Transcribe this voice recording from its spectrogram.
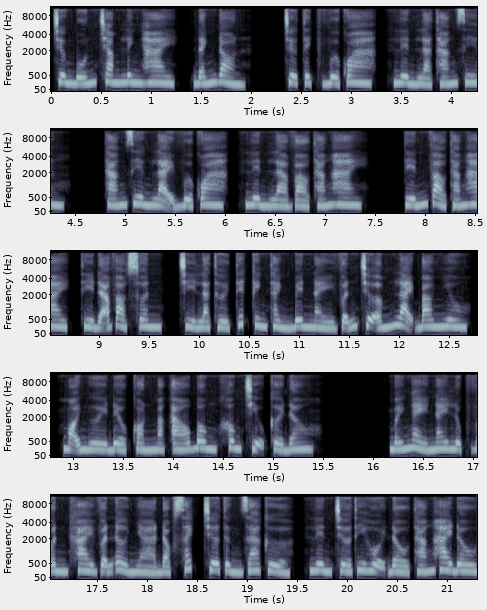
chương 402, đánh đòn. Trừ tịch vừa qua, liền là tháng riêng. Tháng riêng lại vừa qua, liền là vào tháng 2. Tiến vào tháng 2 thì đã vào xuân, chỉ là thời tiết kinh thành bên này vẫn chưa ấm lại bao nhiêu, mọi người đều còn mặc áo bông không chịu cởi đâu. Mấy ngày nay Lục Vân Khai vẫn ở nhà đọc sách chưa từng ra cửa, liền chờ thi hội đầu tháng 2 đâu,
